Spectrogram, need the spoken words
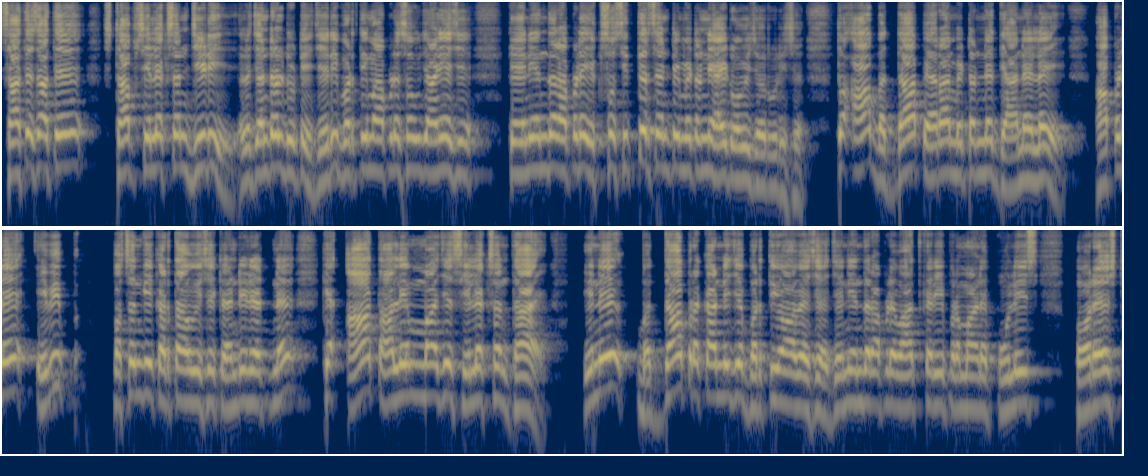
સાથે સાથે સ્ટાફ સિલેક્શન જીડી એટલે જનરલ ડ્યુટી જેની ભરતીમાં આપણે સૌ જાણીએ છીએ કે એની અંદર આપણે એકસો સિત્તેર સેન્ટીમીટરની હાઇટ હોવી જરૂરી છે. તો આ બધા પેરામીટરને ધ્યાને લઈ આપણે એવી પસંદગી કરતા હોઈએ છીએ કેન્ડિડેટને કે આ તાલીમમાં જે સિલેક્શન થાય, એને બધા પ્રકારની જે ભરતીઓ આવે છે, જેની અંદર આપણે વાત કરી પ્રમાણે police, forest,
